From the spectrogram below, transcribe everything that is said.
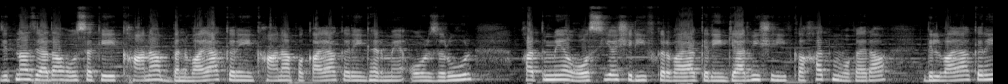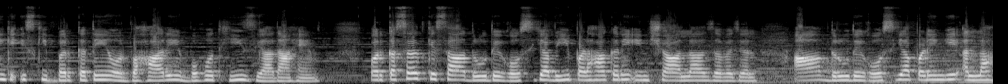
जितना ज़्यादा हो सके खाना बनवाया करें, खाना पकाया करें घर में और ज़रूर ख़त्म गौसिया शरीफ करवाया करें, ग्यारहवीं शरीफ का ख़त्म वगैरह दिलवाया करें कि इसकी बरकतें और बहारें बहुत ही ज़्यादा हैं। और कसरत के साथ दरूद गौसिया भी पढ़ा करें इन शवजल आप दरूद गौसिया पढ़ेंगे, अल्लाह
